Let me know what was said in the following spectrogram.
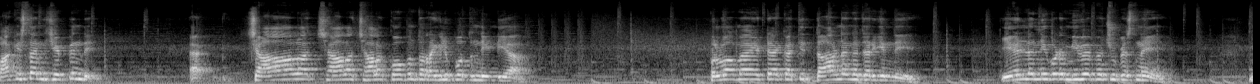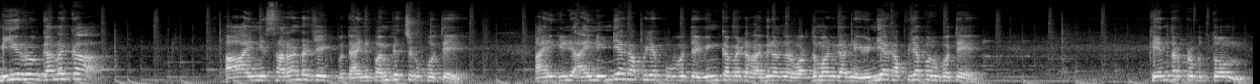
పాకిస్తాన్కి చెప్పింది. చాలా చాలా చాలా కోపంతో రగిలిపోతుంది ఇండియా. పుల్వామా అటాక్ అతి దారుణంగా జరిగింది. ఏళ్ళన్నీ కూడా మీ వైపే చూపిస్తున్నాయి. మీరు గనక ఆయన్ని సరెండర్ చేయకపోతే ఆయన్ని పంపించకపోతే ఆయన ఆయన ఇండియాకి అప్పచెప్పకపోతే వింగ్ కమాండర్ అభినందన్ వర్ధమాన్ గారిని ఇండియాకి అప్పచెప్పకపోతే కేంద్ర ప్రభుత్వం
